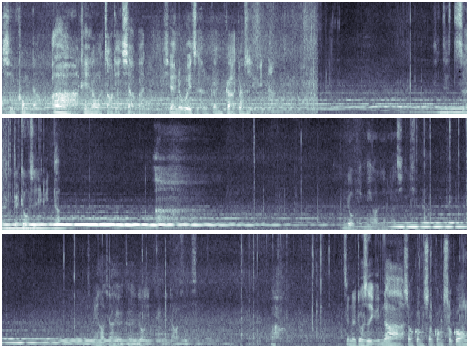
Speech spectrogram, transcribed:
云系空档啊，可以让我早点下班。现在的位置很尴尬，都是云啊。现在整个都是云的。啊肉也没有任何星星的。这边好像还有一颗肉眼看得到的星星。啊，真的都是云啊！收工，收工，收工。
